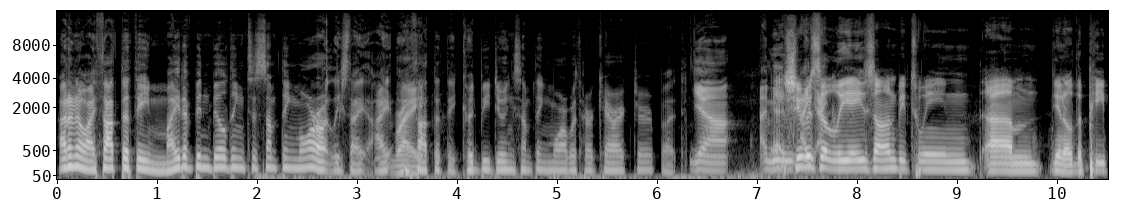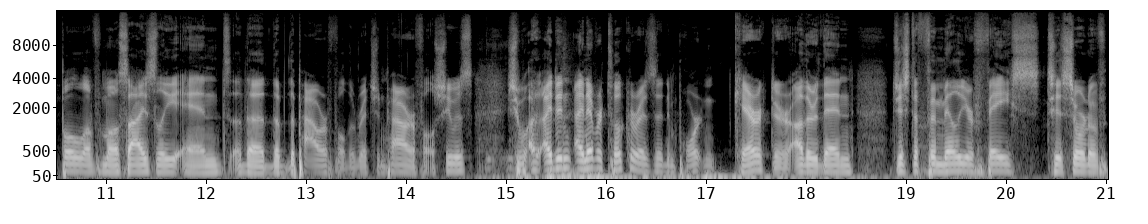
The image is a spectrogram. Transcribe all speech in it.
I don't know. I thought that they might have been building to something more, or at least I I, I thought that they could be doing something more with her character. But Yeah, I mean, she was I- a liaison between, um, you know, the people of Mos Eisley and the, the the powerful, the rich and powerful. She was, she. I didn't, I never took her as an important character, other than just a familiar face to sort of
